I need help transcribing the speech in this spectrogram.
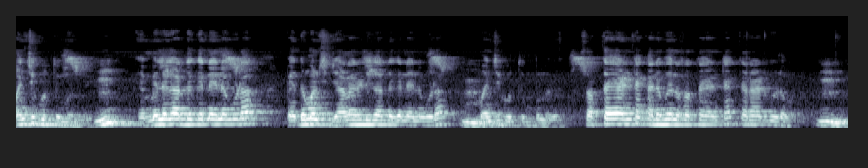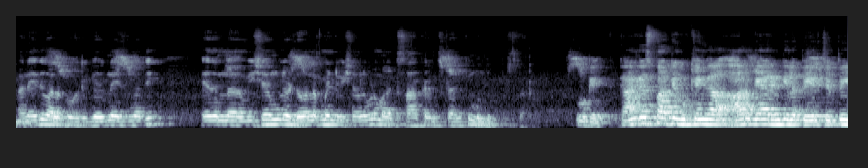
మంచి గుర్తింపు ఉంది. ఉమ్? ఎమ్మెల్యే గారి దగ్గరనైనా కూడా పెద్ద మనిషి జానారెడ్డి గారి దగ్గరనైనా కూడా. మంచి గుర్తింపు ఉన్నది. సత్తాయి అంటే కనబోయిన సత్తాయి అంటే తెరాడిగూడెం. అనేది వాళ్ళకు రికగ్నైజ్ ఉన్నది. ఏదన్నా విషయంలో డెవలప్మెంట్ విషయంలో కూడా మనకు సహకరించడానికి ముందుకు వస్తారు. ఓకే కాంగ్రెస్ పార్టీ ముఖ్యంగా ఆరు గ్యారంటీల పేరు చెప్పి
